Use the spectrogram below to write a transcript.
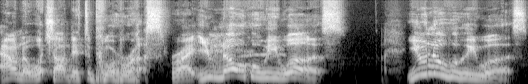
I don't know what y'all did to poor Russ, right? You know who he was. You knew who he was.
